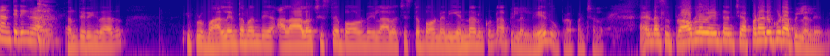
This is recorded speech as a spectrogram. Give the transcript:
తను తిరిగి రాదు. తను తిరిగి రాదు. ఇప్పుడు వాళ్ళు ఎంతమంది అలా ఆలోచిస్తే బాగుండు ఇలా ఆలోచిస్తే బాగుండు అని ఎన్ని అనుకున్నా ఆ పిల్ల లేదు ప్రపంచంలో. అండ్ అసలు ప్రాబ్లం ఏంటని చెప్పడానికి కూడా ఆ పిల్ల లేదు.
